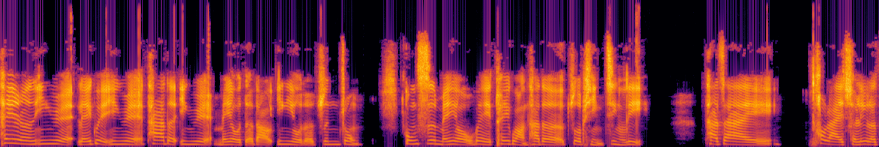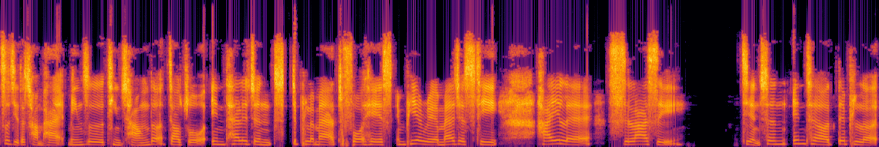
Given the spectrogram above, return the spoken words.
黑人音乐、雷鬼音乐，他的音乐没有得到应有的尊重，公司没有为推广他的作品尽力。他在后来成立了自己的厂牌，名字挺长的，叫做 Intelligent Diplomat for His Imperial Majesty Haile Selassie，简称 Intel Diplomat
